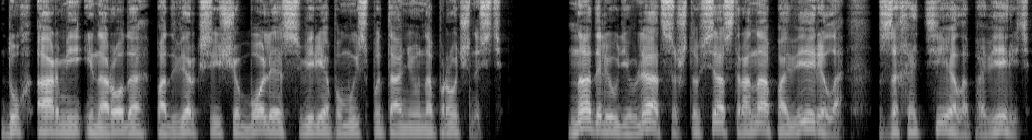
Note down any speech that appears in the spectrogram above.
дух армии и народа подвергся еще более свирепому испытанию на прочность. Надо ли удивляться, что вся страна поверила, захотела поверить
